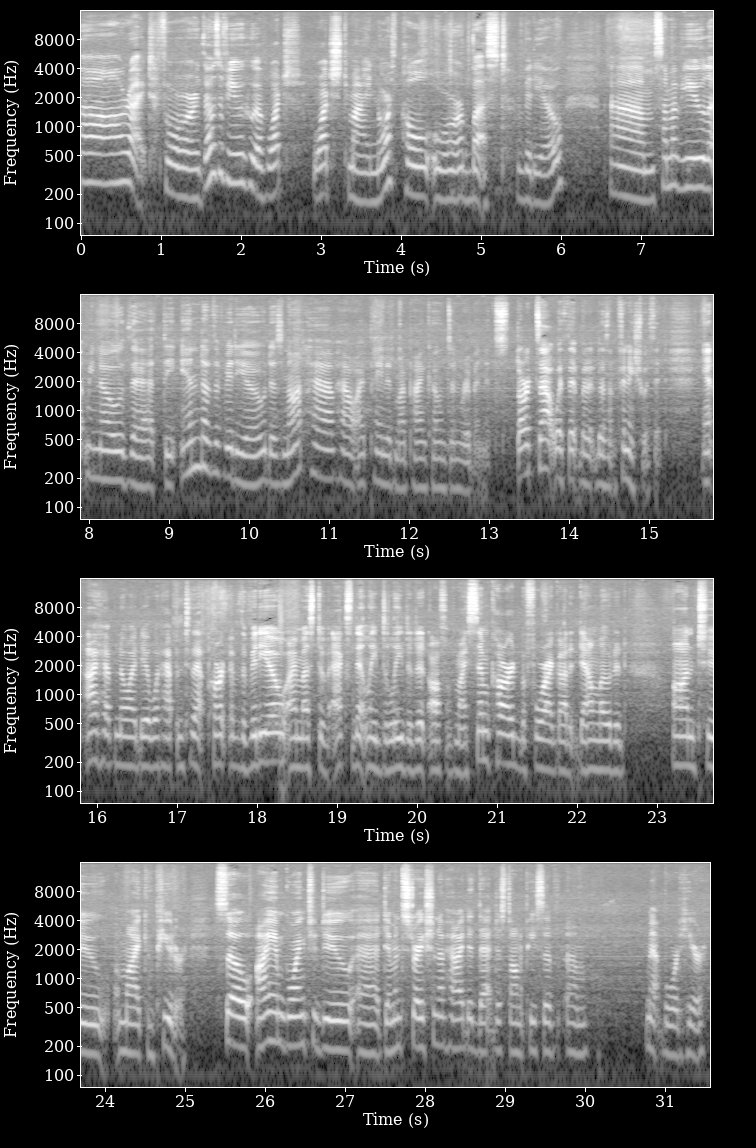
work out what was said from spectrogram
Alright, for those of you who have watched watched my North Pole or Bust video, um, some of you let me know that the end of the video does not have how I painted my pine cones and ribbon. It starts out with it, but it doesn't finish with it. And I have no idea what happened to that part of the video. I must have accidentally deleted it off of my SIM card before I got it downloaded onto my computer. So I am going to do a demonstration of how I did that just on a piece of um, mat board here.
